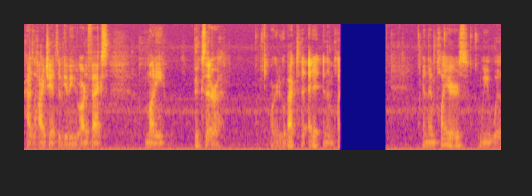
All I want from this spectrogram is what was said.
has a high chance of giving you artifacts, money, etc. We're going to go back to the edit and then play. And then players, we will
